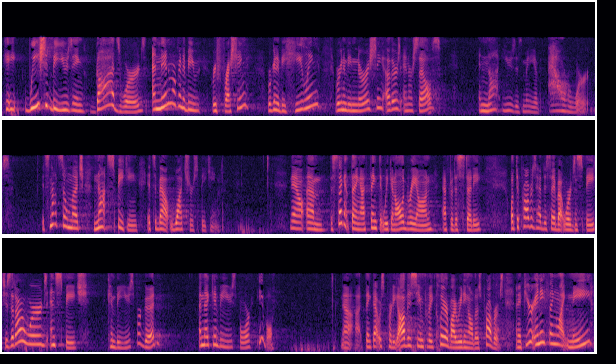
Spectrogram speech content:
He, we should be using God's words, and then we're going to be refreshing, we're going to be healing, we're going to be nourishing others and ourselves, and not use as many of our words. It's not so much not speaking, it's about what you're speaking. Now, um, the second thing I think that we can all agree on after this study, what the Proverbs had to say about words and speech, is that our words and speech can be used for good and they can be used for evil. Now, I think that was pretty obvious and pretty clear by reading all those Proverbs. And if you're anything like me,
